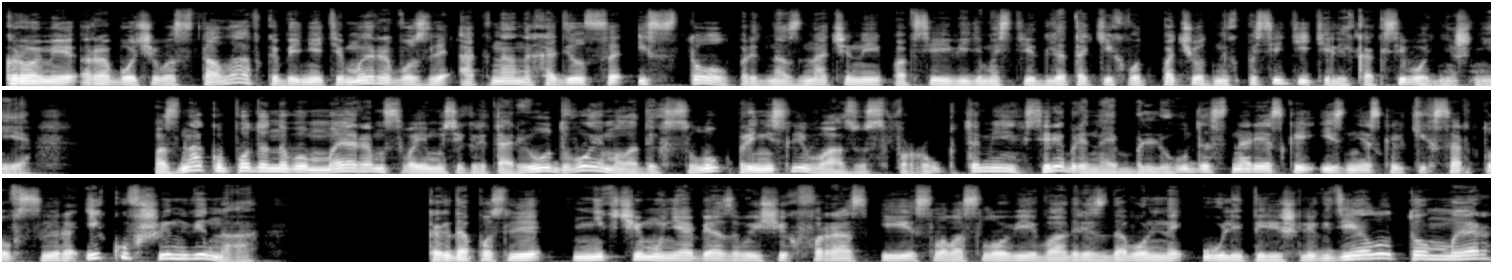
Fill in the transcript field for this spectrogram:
Кроме рабочего стола, в кабинете мэра возле окна находился и стол, предназначенный, по всей видимости, для таких вот почетных посетителей, как сегодняшние – по знаку, поданному мэром своему секретарю, двое молодых слуг принесли вазу с фруктами, серебряное блюдо с нарезкой из нескольких сортов сыра и кувшин вина. Когда после ни к чему не обязывающих фраз и словословий в адрес довольной Ули перешли к делу, то мэр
